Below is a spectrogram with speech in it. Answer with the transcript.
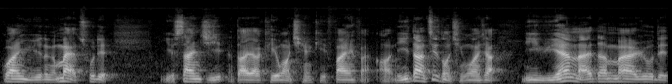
关于那个卖出的。有三级，大家可以往前可以翻一翻啊。你一旦这种情况下，你原来的买入的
